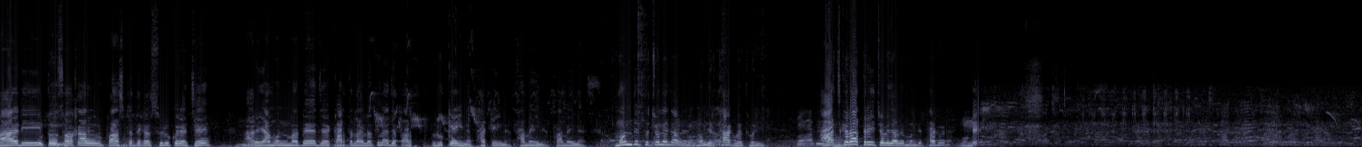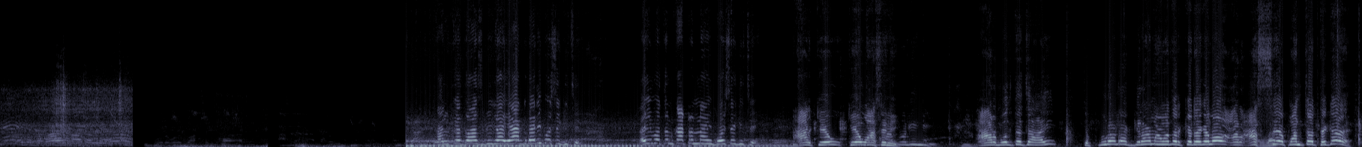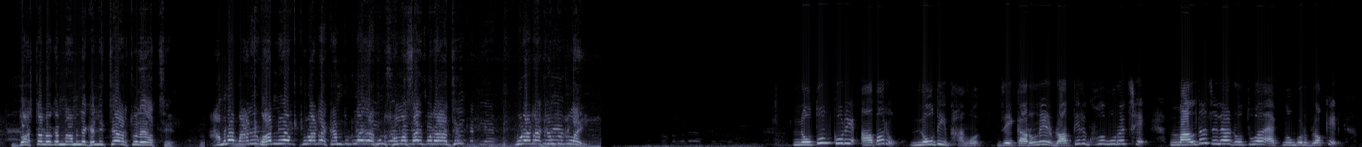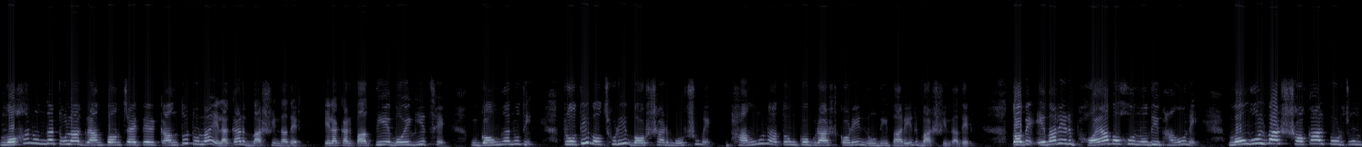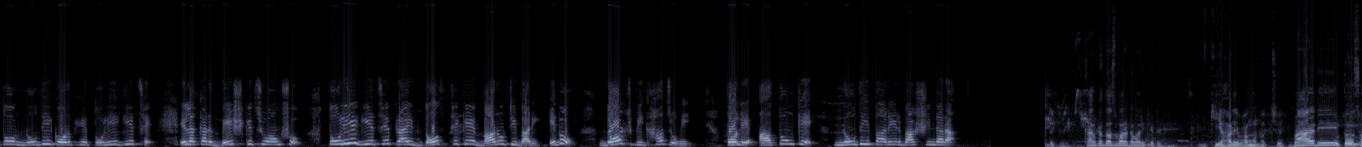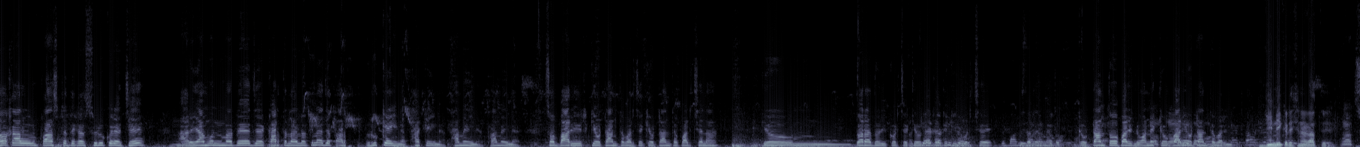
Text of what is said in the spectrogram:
বাড়ি তো সকাল পাঁচটা থেকে শুরু করেছে। আর এমন ভাবে যে কাটতে লাগল কিনা যে তার রুকেই না থাকেই না থামেই না থামেই না। মন্দির তো চলে যাবে মন্দির থাকবে থরি আজকে রাত্রেই চলে যাবে মন্দির থাকবে কালকে দশ বিঘা একবারই বসে গেছে। এই মতন কাটন নাই বসে গেছে। আর কেউ কেউ আসেনি। আর বলতে চাই যে পুরাটা গ্রাম আমাদের কেটে গেল আর আসছে পঞ্চায়েত থেকে দশটা লোকের নাম লিখে নিচ্ছে আর চলে যাচ্ছে। আমরা বাড়ি ঘর নিয়ে পুরাটা কামতুটলাই এখন সমস্যায় পড়ে আছি। পুরাটা কামতুটলাই নতুন করে আবারও নদী ভাঙন। যে কারণে রাতের ঘুম উড়েছে, মালদা জেলার রতুয়া এক নম্বর ব্লকের মহানন্দা টোলা গ্রাম পঞ্চায়েতের কান্তটোলা এলাকার বাসিন্দাদের। এলাকার পাশ দিয়ে বয়ে গিয়েছে গঙ্গা নদী। প্রতি বছরই বর্ষার মরশুমে ভাঙন আতঙ্ক গ্রাস করে নদী পাড়ের বাসিন্দাদের। তবে এবারের ভয়াবহ নদী ভাঙনে মঙ্গলবার সকাল পর্যন্ত নদী গর্ভে তলিয়ে গিয়েছে এলাকার বেশ কিছু অংশ। তলিয়ে গিয়েছে প্রায় দশ থেকে বারোটি বাড়ি এবং দশ বিঘা জমি। ফলে আতঙ্কে নদী পাড়ের বাসিন্দারা কালকে দশ বারোটা বাড়ি কেটে কি হারে ভাঙন হচ্ছে? বাড়ি তো সকাল পাঁচটা থেকে শুরু করেছে। আর এমন ভাবে যে কাটতে লাগল কিনা যে তার রুকেই না থাকেই না থামেই না থামেই না। সব বাড়ির কেউ টানতে পারছে কেউ টানতে পারছে না। কেউ দরাদরি করছে কেউ দেখাদেখি করছে। না তো? কেউ টানতেও পারিনি অনেক কেউ বাড়িও টানতে পারিনি। দিনে কেটেছে না রাতে?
